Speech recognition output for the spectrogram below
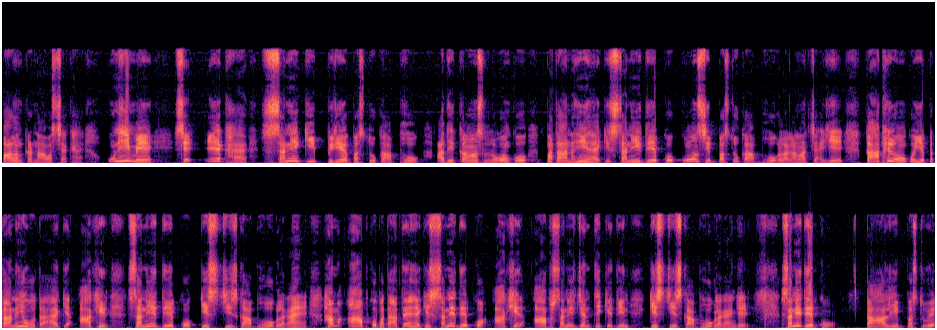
पालन करना आवश्यक है। उन्हीं में से एक है शनि की प्रिय वस्तु का भोग। अधिकांश लोगों को पता नहीं है कि शनि देव को कौन सी वस्तु का भोग लगाना चाहिए। काफ़ी लोगों को ये पता नहीं होता है कि आखिर शनि देव को किस चीज़ का भोग लगाएँ। हम आपको बताते हैं कि शनि देव को आखिर आप शनि जयंती के दिन किस चीज़ का भोग लगाएँगे। शनि देव को काली वस्तुएँ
